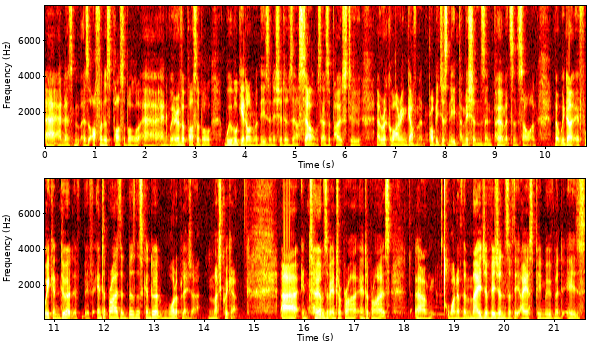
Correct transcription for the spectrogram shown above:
Uh, and as, as often as possible uh, and wherever possible, we will get on with these initiatives ourselves as opposed to uh, requiring government. Probably just need permissions and permits and so on. But we don't, if we can do it, if, if enterprise and business can do it, what a pleasure, much quicker. Uh, in terms of enterprise, enterprise um, one of the major visions of the ASP movement is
